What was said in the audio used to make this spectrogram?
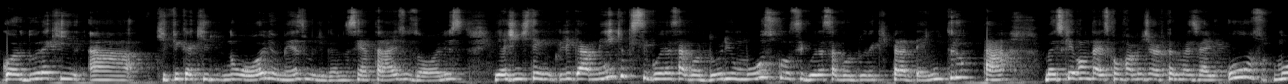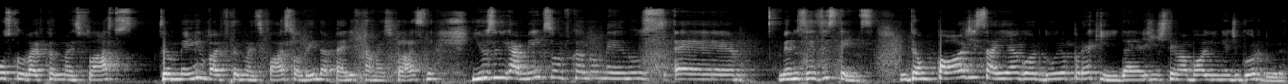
gordura que, a, que fica aqui no olho mesmo, digamos assim, atrás dos olhos. E a gente tem ligamento que segura essa gordura e o músculo segura essa gordura aqui para dentro, tá? Mas o que acontece? Conforme a gente vai ficando mais velho, o músculo vai ficando mais flácido, também vai ficando mais fácil, além da pele ficar mais flácida. E os ligamentos vão ficando menos. É, menos resistentes. Então pode sair a gordura por aqui, daí a gente tem uma bolinha de gordura.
